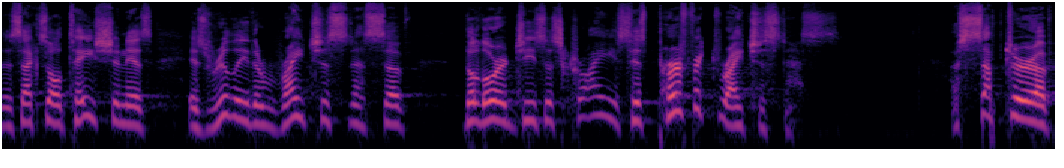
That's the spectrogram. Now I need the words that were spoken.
This exaltation is, is really the righteousness of the Lord Jesus Christ, his perfect righteousness. A scepter of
